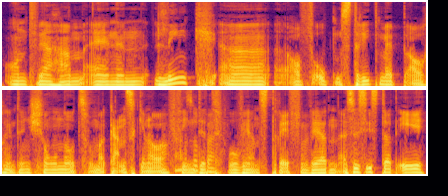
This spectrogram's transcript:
und wir haben einen Link äh, auf OpenStreetMap auch in den Shownotes, wo man ganz genau ah, findet, super. wo wir uns treffen werden. Also es ist dort eh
